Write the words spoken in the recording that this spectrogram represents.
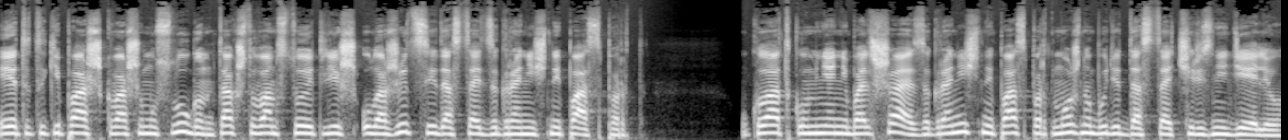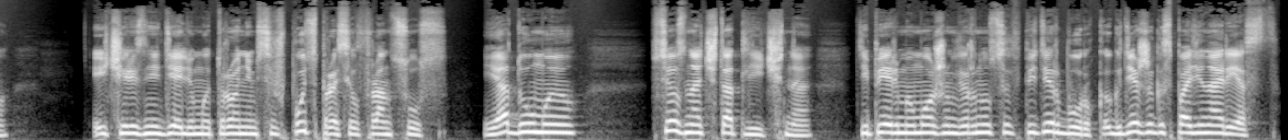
и этот экипаж к вашим услугам, так что вам стоит лишь уложиться и достать заграничный паспорт». «Укладка у меня небольшая, заграничный паспорт можно будет достать через неделю». «И через неделю мы тронемся в путь?» — спросил француз. «Я думаю». «Все, значит, отлично. Теперь мы можем вернуться в Петербург. Где же господин арест?»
